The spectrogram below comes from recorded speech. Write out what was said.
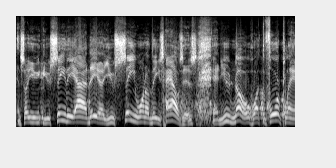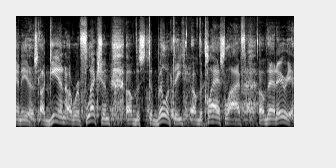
And so you, you see the idea, you see one of these houses, and you know what the floor plan is. Again, a reflection of the stability of the class life of that area.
